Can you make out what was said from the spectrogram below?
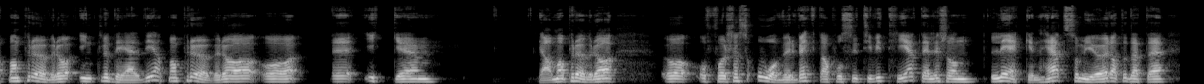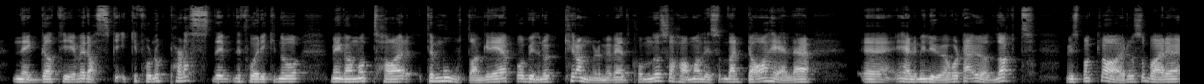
at man prøver å inkludere de, at man prøver å, å eh, ikke Ja, man prøver å å, å få en slags overvekt av positivitet eller sånn lekenhet som gjør at dette negative rasket ikke får noe plass. Det, det, får ikke noe Med en gang man tar til motangrep og begynner å krangle med vedkommende, så har man liksom Det er da hele, eh, hele miljøet vårt er ødelagt. Hvis man klarer å bare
